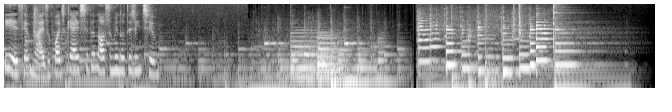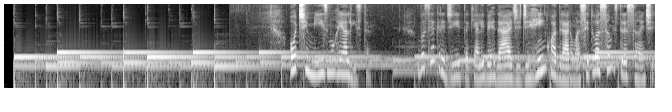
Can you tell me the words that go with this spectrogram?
e esse é mais um podcast do nosso Minuto Gentil. Otimismo realista. Você acredita que a liberdade de reenquadrar uma situação estressante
